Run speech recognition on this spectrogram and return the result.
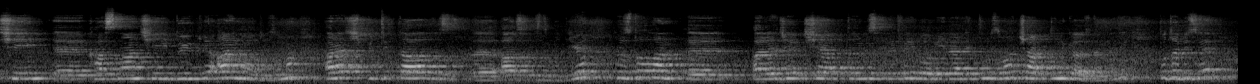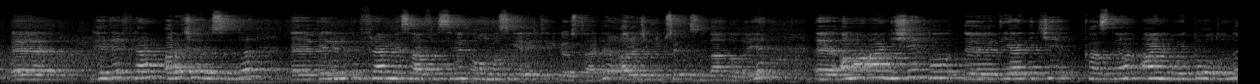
şeyin e, kasnağın şeyi büyüklüğü aynı olduğu zaman araç bir tık daha hız, e, az hızlı gidiyor. Hızlı olan e, aracı şey yaptığımız hedefe doğru ilerlettiğimiz zaman çarptığını gözlemledik. Bu da bize e, hedefle araç arasında e, belirli bir fren mesafesinin olması gerektiğini gösterdi aracın yüksek hızından dolayı. E, ama aynı şey bu e, diğer iki kasnağın aynı boyutta olduğunda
